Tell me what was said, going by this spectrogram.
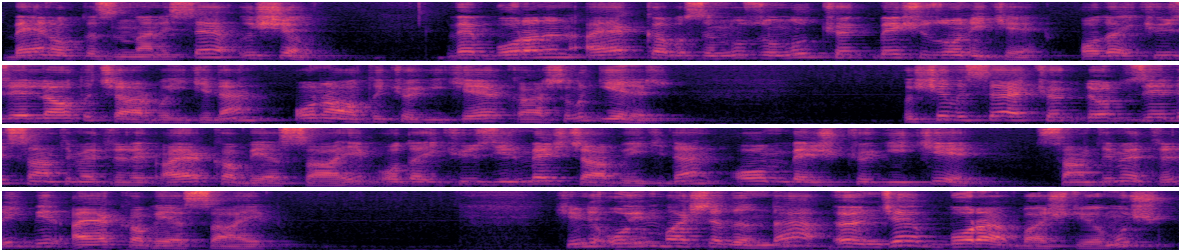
B noktasından ise Işıl. Ve Bora'nın ayakkabısının uzunluğu kök 512. O da 256 çarpı 2'den 16 kök 2'ye karşılık gelir. Işıl ise kök 450 santimetrelik ayakkabıya sahip. O da 225 çarpı 2'den 15 kök 2 santimetrelik bir ayakkabıya sahip. Şimdi oyun başladığında önce Bora başlıyormuş.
